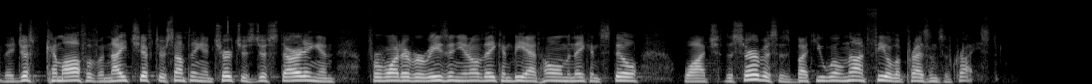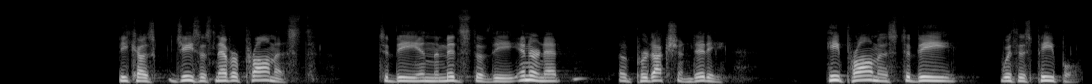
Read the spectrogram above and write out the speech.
they just come off of a night shift or something and church is just starting and for whatever reason, you know, they can be at home and they can still watch the services, but you will not feel the presence of Christ because Jesus never promised to be in the midst of the internet uh, production, did he? He promised to be with his people.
